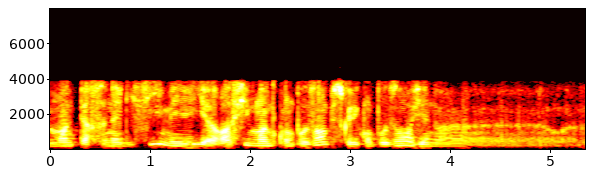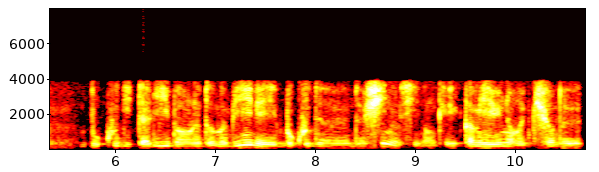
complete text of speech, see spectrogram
moins de personnel ici, mais il y aura aussi moins de composants, puisque les composants viennent beaucoup d'Italie dans l'automobile et beaucoup de, Chine aussi. Donc, et comme il y a eu une rupture de,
